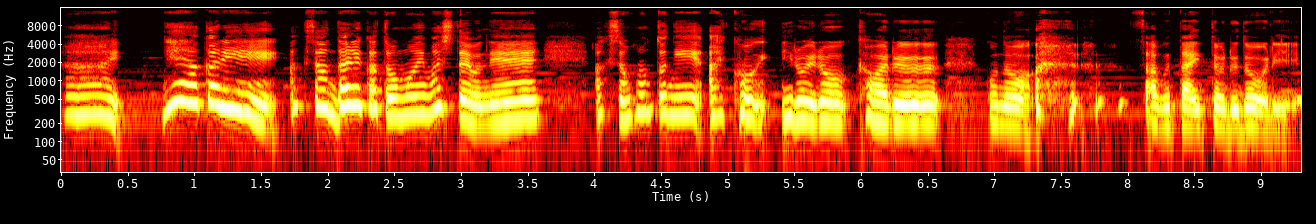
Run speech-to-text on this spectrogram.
た。はい。ねえ、あかりん。あきさん誰かと思いましたよね。あきさん本当にアイコンいろいろ変わる、この サブタイトル通り。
